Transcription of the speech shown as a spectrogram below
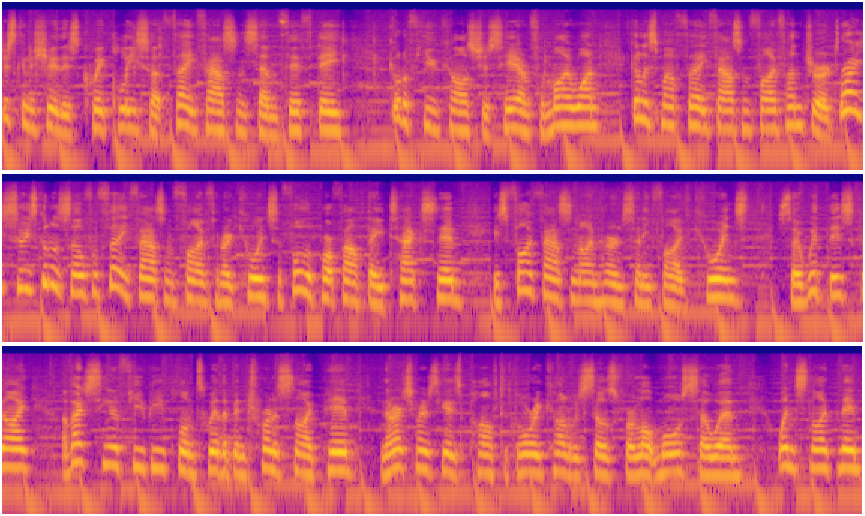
just gonna show you this quickly. So at 30,750, Got a few cars just here, and for my one, gonna list my 30,500. Right, so he's gonna sell for 30,500 coins, so for the profile they taxed him is 5,975 coins. So with this guy, I've actually seen a few people on Twitter been trying to snipe him, and they're actually managed to get his Path to Glory card, which sells for a lot more, so um, when sniping him,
